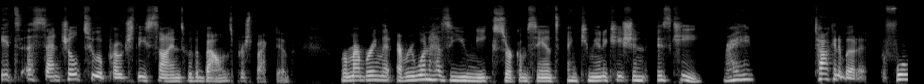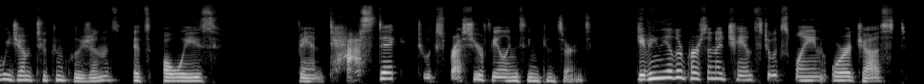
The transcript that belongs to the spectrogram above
it's essential to approach these signs with a balanced perspective, remembering that everyone has a unique circumstance and communication is key, right? Talking about it before we jump to conclusions, it's always fantastic to express your feelings and concerns, giving the other person a chance to explain or adjust.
